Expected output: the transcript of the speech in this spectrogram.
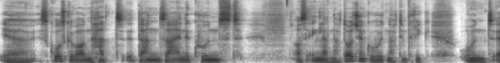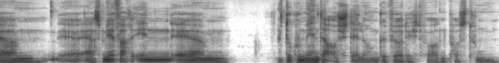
er ist groß geworden, hat dann seine Kunst aus England nach Deutschland geholt nach dem Krieg und ähm, er ist mehrfach in ähm, Dokumenteausstellung gewürdigt worden, posthum.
